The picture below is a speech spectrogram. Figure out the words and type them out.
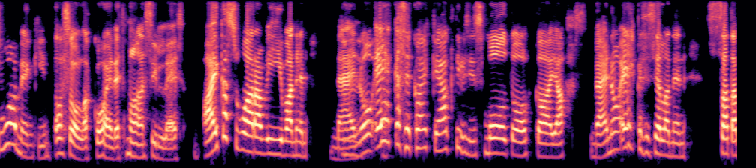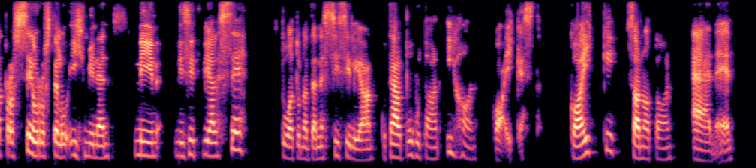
Suomenkin tasolla koen, että mä oon silleen aika suoraviivainen, mä en mm. ole ehkä se kaikkein aktiivisin small talkkaaja, mä en ole ehkä se sellainen satapros seurusteluihminen, niin, niin sitten vielä se tuotuna tänne Sisiliaan, kun täällä puhutaan ihan kaikesta. Kaikki sanotaan ääneen.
